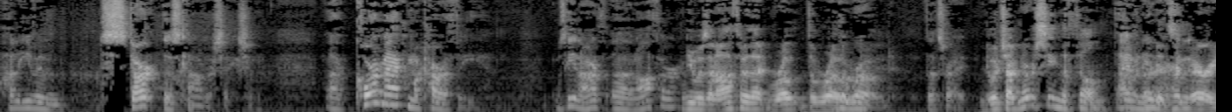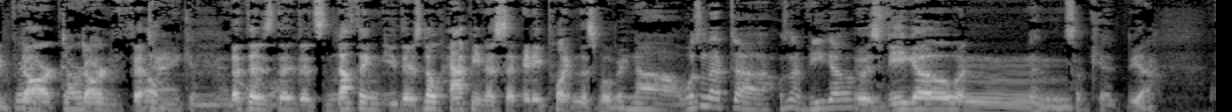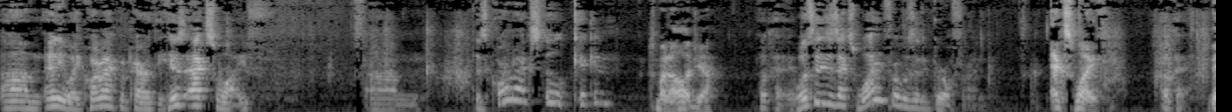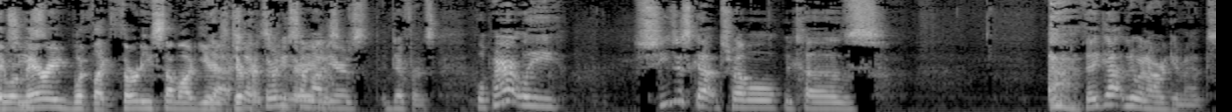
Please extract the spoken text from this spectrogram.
how to even start this conversation. Uh, Cormac McCarthy was he an, arth- uh, an author? he was an author that wrote The Road, The Road. That's right. which I've never seen the film. I haven't I've heard it's heard a it. very, dark, dark, and film. dank and, and That there's that, that's nothing. You, there's no happiness at any point in this movie. no, wasn't that uh, wasn't that Viggo? It was Viggo and, and some kid? yeah. Um, anyway, Cormac McCarthy, his ex-wife. Um, is Cormac still kicking? To my knowledge, yeah. Okay, was it his ex-wife or was it a girlfriend? Ex-wife. Okay, They were she's- married with like thirty some odd years yeah, she's like difference. thirty between some their odd ages. years difference. Well, apparently, she just got in trouble because they got into an argument,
